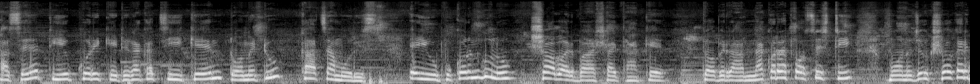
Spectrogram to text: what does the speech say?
আছে টিউব করে কেটে রাখা চিকেন, টমেটো, কাঁচামরিচ। এই উপকরণগুলো সবার বাসায় থাকে। তবে রান্না করার প্রসেসটি মনোযোগ সহকারে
